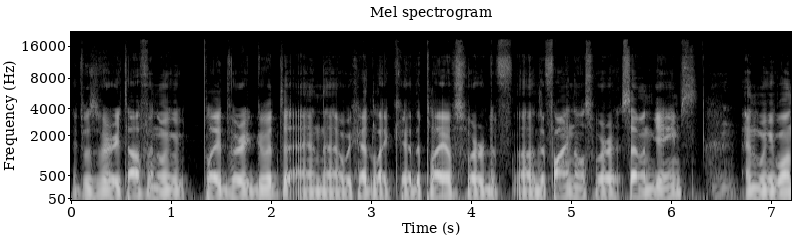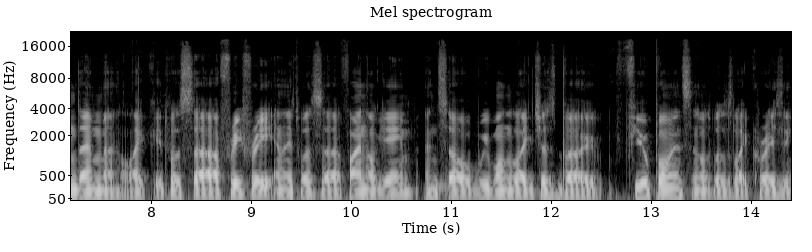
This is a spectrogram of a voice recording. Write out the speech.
it was very tough, and we played very good. And uh, we had like uh, the playoffs were the f- uh, the finals were seven games, and we won them uh, like it was uh, free free, and it was a final game, and so we won like just by few points, and it was like crazy.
